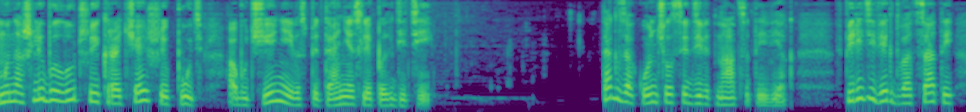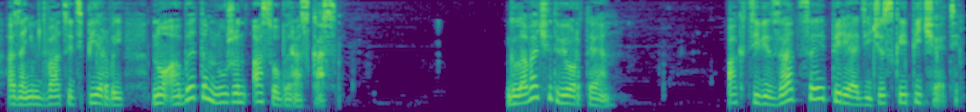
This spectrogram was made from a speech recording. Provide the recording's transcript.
мы нашли бы лучший и кратчайший путь обучения и воспитания слепых детей. Так закончился XIX век. Впереди век XX, а за ним XXI, но об этом нужен особый рассказ. Глава четвертая. Активизация периодической печати.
